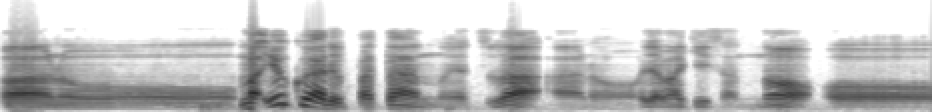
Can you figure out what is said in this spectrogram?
あのー、まあ、よくあるパターンのやつは、あのー、山木さんの、お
